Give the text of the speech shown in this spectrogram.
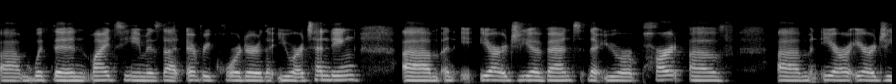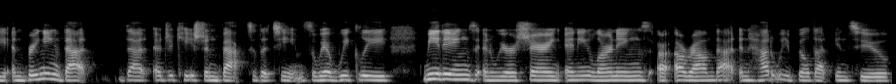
um, within my team is that every quarter that you are attending um, an ERG event, that you're part of um, an ER, ERG, and bringing that that education back to the team. So we have weekly meetings, and we are sharing any learnings uh, around that, and how do we build that into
